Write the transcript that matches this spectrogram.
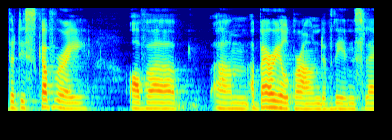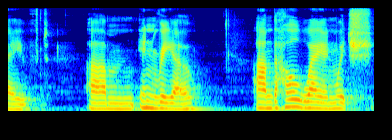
the discovery of a, um, a burial ground of the enslaved um, in Rio, and the whole way in which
